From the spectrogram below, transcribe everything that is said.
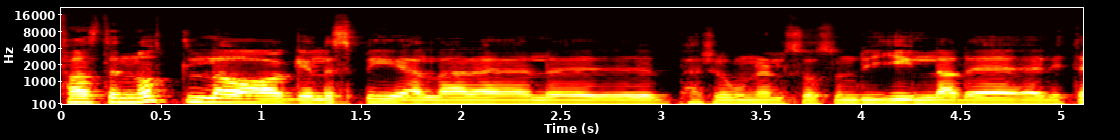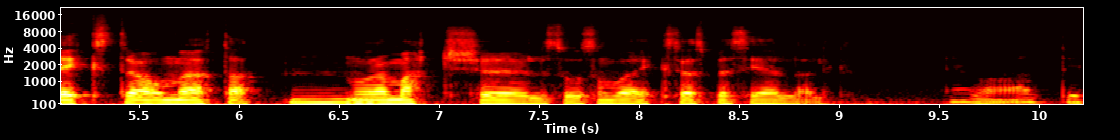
Fanns det något lag eller spelare eller personer eller så som du gillade lite extra att möta? Mm. Några matcher eller så som var extra speciella? Liksom. Det var alltid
